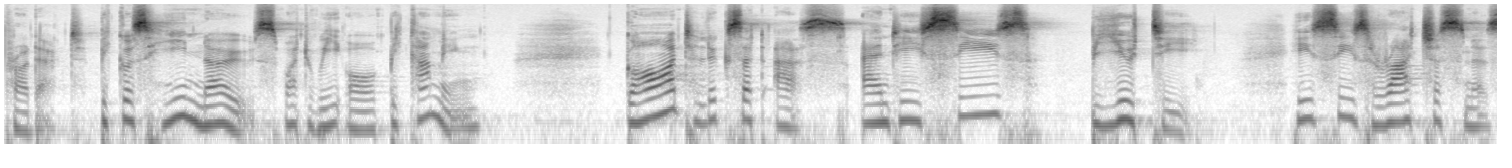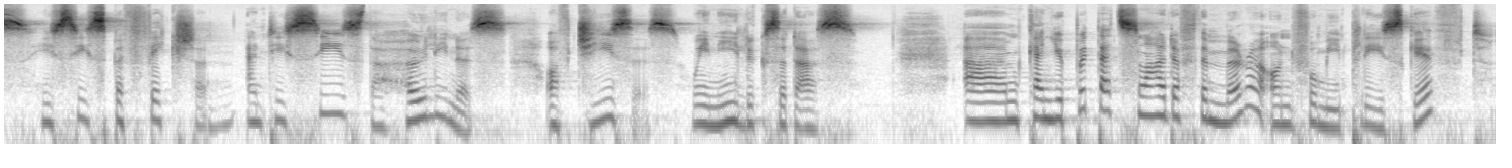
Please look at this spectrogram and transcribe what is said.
product because He knows what we are becoming. God looks at us and He sees beauty he sees righteousness, he sees perfection, and he sees the holiness of Jesus when he looks at us. Um, can you put that slide of the mirror on for me, please, Gift?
